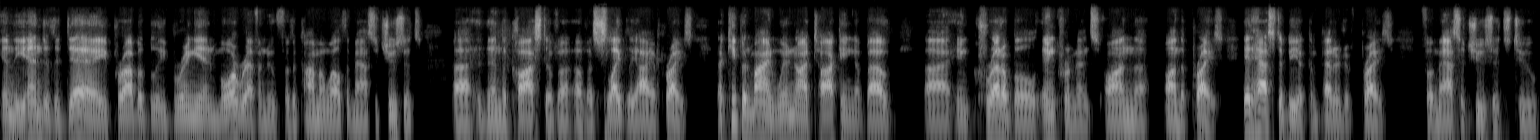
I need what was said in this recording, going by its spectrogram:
in the end of the day, probably bring in more revenue for the Commonwealth of Massachusetts uh, than the cost of a, of a slightly higher price. Now, keep in mind, we're not talking about uh, incredible increments on the on the price. It has to be a competitive price for Massachusetts to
